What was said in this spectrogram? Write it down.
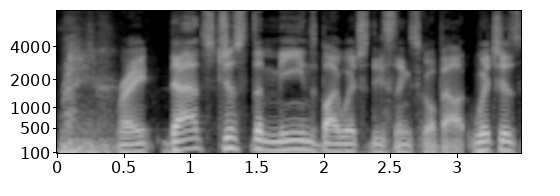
Right. right? That's just the means by which these things go about, which is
